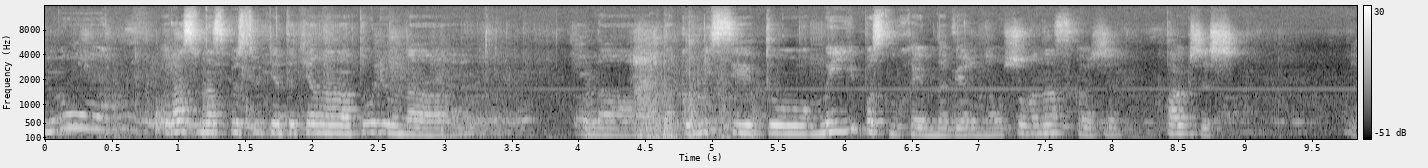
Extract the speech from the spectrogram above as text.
Ну, раз у нас присутня Тетяна Анатоліївна на, на комісії, то ми її послухаємо, навірно, що вона скаже. Так же ж. Е,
